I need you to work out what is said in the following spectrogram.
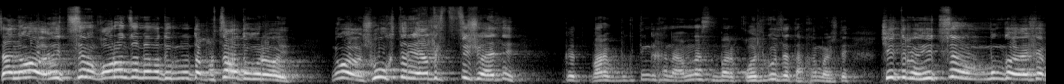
За нөгөө эдсэн 300 мянган төгрөгнүүдээ буцаагаад өгөөрэй. Нөгөө шүүхтэр ялагдсан шүү алий. Гэт баг бүгднгийнх нь амнаас нь баг гулгуулад авах юм байна шүү тий. Чи тэр эдсэн мөнгө алий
